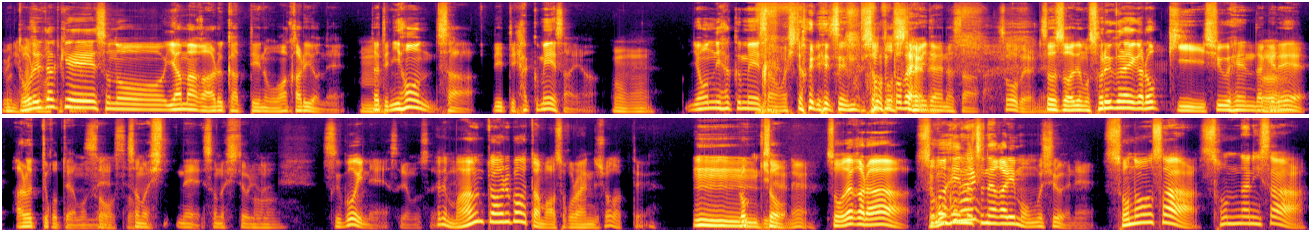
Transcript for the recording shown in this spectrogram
どれだけその山があるかっていうのも分かるよね、うん。だって日本さで言って百名山やん。うんうん。日本の百名山を一人で全部初頭したみたいなさ、そうだよね。そうそう。でもそれぐらいがロッキー周辺だけであるってことやもんね、そうそう。のひねその一人の、うん。すごいねそれもそれ。えでもマウントアルバータもあそこら辺でしょ？だってうんうん。ロうんッキーだよね。そう。そう。だからその辺のつながりも面白いよね、そのさそんなにさ、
